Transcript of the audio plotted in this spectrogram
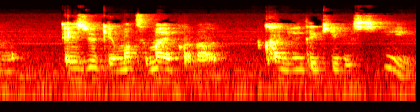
の永住権持つ前から加入できるし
